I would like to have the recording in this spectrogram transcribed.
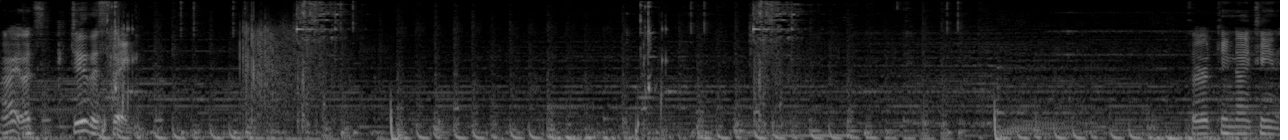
Alright, let's do this thing. Thirteen, nineteen.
